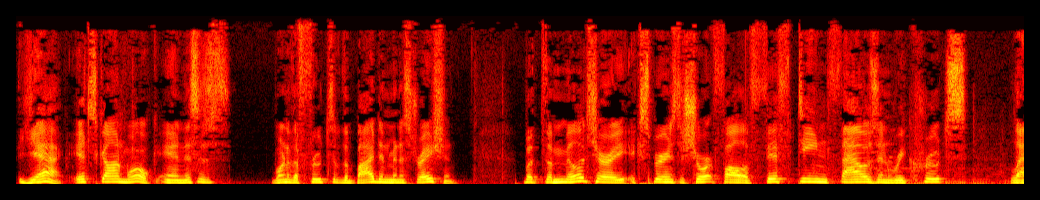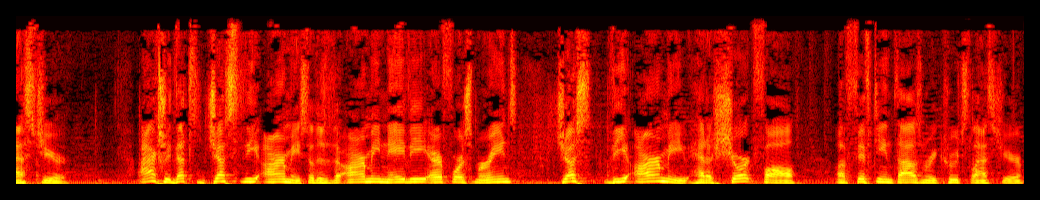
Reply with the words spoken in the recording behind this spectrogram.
Yeah, it's gone woke, and this is one of the fruits of the Biden administration. But the military experienced a shortfall of 15,000 recruits last year. Actually, that's just the Army. So there's the Army, Navy, Air Force, Marines. Just the Army had a shortfall of 15,000 recruits last year.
